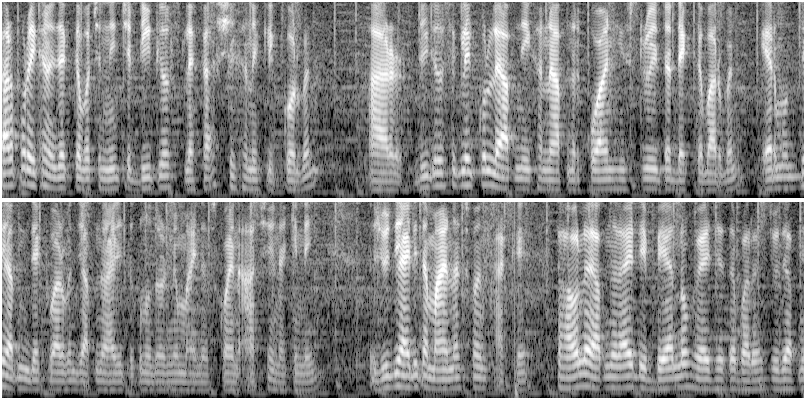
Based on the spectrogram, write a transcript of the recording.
তারপর এখানে দেখতে পাচ্ছেন নিচে ডিটেলস লেখা, সেখানে ক্লিক করবেন। আর ডিটেলসে ক্লিক করলে আপনি এখানে আপনার কয়েন হিস্ট্রিটা দেখতে পারবেন। এর মধ্যে আপনি দেখতে পারবেন যে আপনার আইডিতে কোনো ধরনের মাইনাস কয়েন আছে নাকি নেই। তো যদি আইডিতে মাইনাস কয়েন থাকে, তাহলে আপনার আইডি ব্যানও হয়ে যেতে পারে যদি আপনি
